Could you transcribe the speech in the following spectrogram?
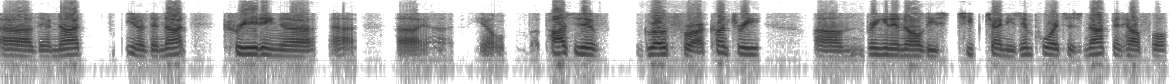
Uh, they're not, you know, they're not creating, uh, uh, uh, you know, positive growth for our country. Um, bringing in all these cheap Chinese imports has not been helpful.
